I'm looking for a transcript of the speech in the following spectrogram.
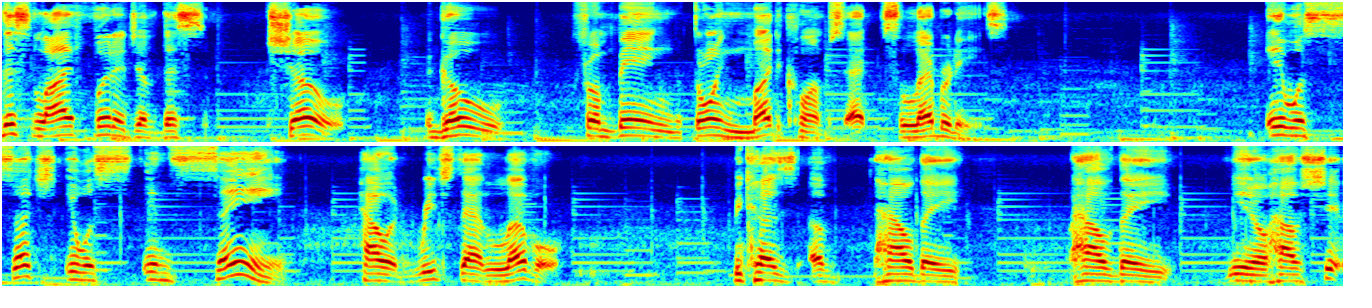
this live footage of this show go from being throwing mud clumps at celebrities it was such it was insane how it reached that level because of how they how they you know how shit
